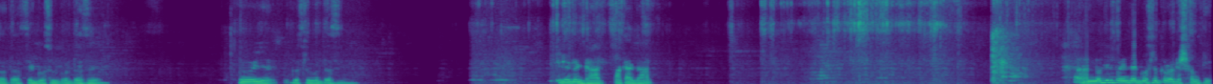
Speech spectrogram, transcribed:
ধরতেছে, গোসল করতেছে। গোসল করতেছে। একটা ঘাট, পাকা ঘাট। আর নদীর পানিতে গোসল করার একটা শান্তি।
